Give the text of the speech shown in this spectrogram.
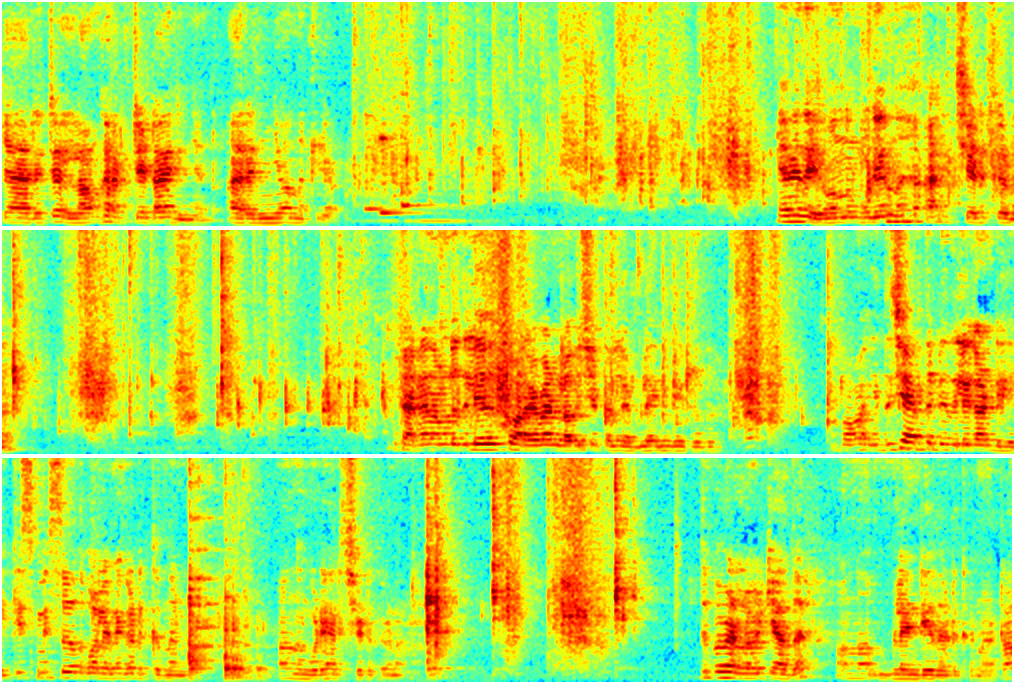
ക്യാരറ്റ് എല്ലാം കറക്റ്റായിട്ട് അരിഞ്ഞിട്ട് അരഞ്ഞു വന്നിട്ടില്ല. ഞാനിതേ ഒന്നും കൂടി ഒന്ന് അരച്ചെടുക്കണ്. കാരണം നമ്മളിതിൽ കുറേ വെള്ളം ഒഴിച്ചിട്ടല്ലേ ബ്ലെൻഡ് ചെയ്തത്. അപ്പോൾ ഇത് ചേർത്തിട്ട് ഇതിൽ കണ്ടില്ലേ കിസ്മിസ് അതുപോലെ തന്നെ എടുക്കുന്നുണ്ട് ഒന്നും കൂടി അരച്ചെടുക്കണം. ഇതിപ്പോൾ വെള്ളം ഒഴിക്കാതെ ഒന്ന് ബ്ലെൻഡ് ചെയ്തെടുക്കണം കേട്ടോ.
